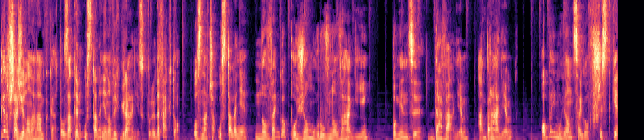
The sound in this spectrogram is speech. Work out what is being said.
Pierwsza zielona lampka to zatem ustalenie nowych granic, które de facto oznacza ustalenie nowego poziomu równowagi pomiędzy dawaniem a braniem, obejmującego wszystkie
